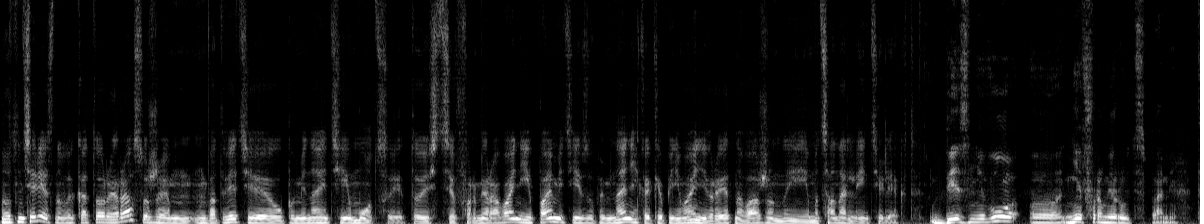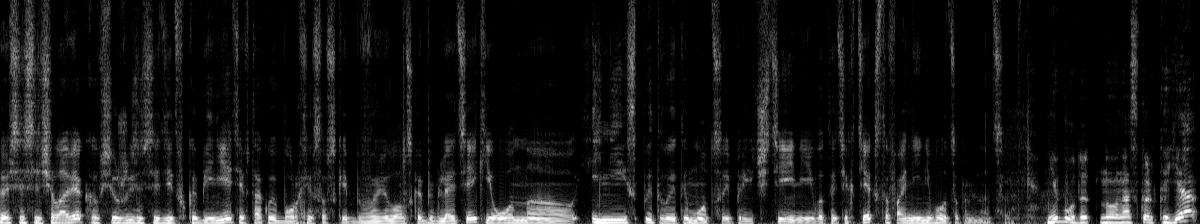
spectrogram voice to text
Ну вот интересно, вы который раз уже в ответе упоминаете эмоции. То есть в формировании памяти из упоминаний, как я понимаю, невероятно важен и эмоциональный интеллект. Без него э, не формируется память. То есть если человек всю жизнь сидит в кабинете в такой борхесовской вавилонской библиотеке, он э, и не испытывает эмоций при чтении вот этих текстов, они не будут запоминаться? Не будут, но насколько я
